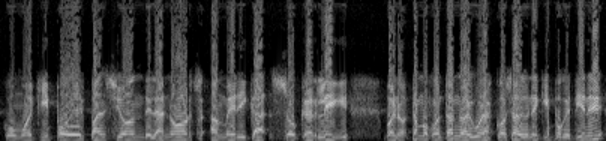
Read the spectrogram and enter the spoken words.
como equipo de expansión de la North America Soccer League. Bueno, estamos contando algunas cosas de un equipo que tiene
